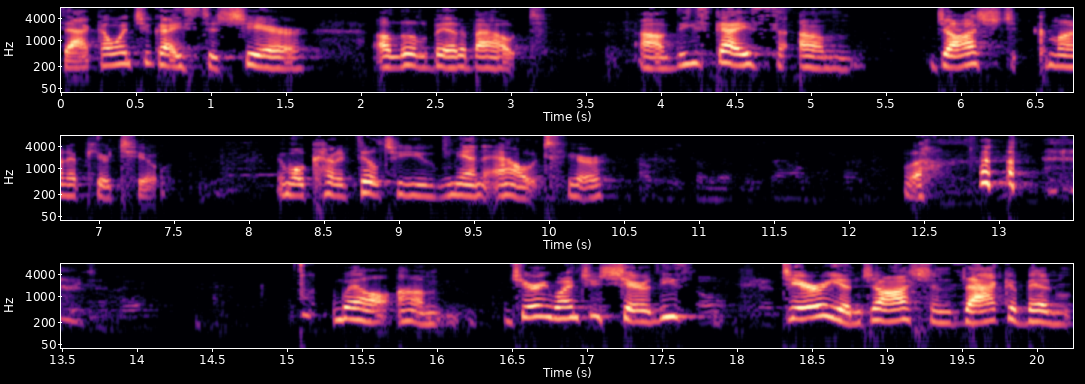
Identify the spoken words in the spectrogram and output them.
Zach, I want you guys to share a little bit about uh, these guys. Um, Josh, come on up here too, and we'll kind of filter you men out here. Well, well, um, Jerry, why don't you share these? Jerry and Josh and Zach have been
